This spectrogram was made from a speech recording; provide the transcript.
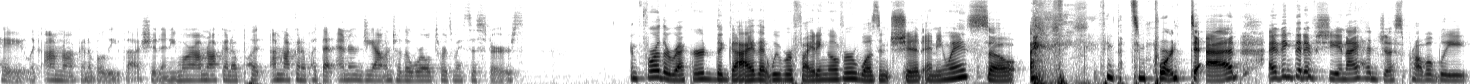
hey, like I'm not going to believe that shit anymore. I'm not going to put I'm not going to put that energy out into the world towards my sisters. And for the record, the guy that we were fighting over wasn't shit anyway, so I think, I think that's important to add. I think that if she and I had just probably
